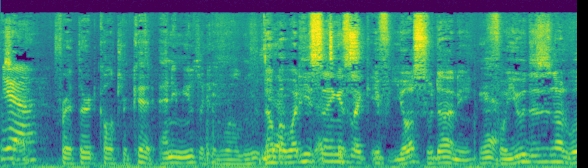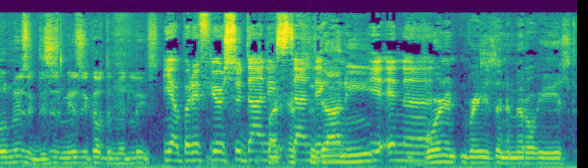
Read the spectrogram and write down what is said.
Yeah. For a third culture kid, any music is world music. No, Yeah, but what he's saying is like if you're Sudani, Yeah. for you this is not world music. This is music of the Middle East. Yeah, but if you're Sudani But if standing Sudani, in a born and raised in the Middle East,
